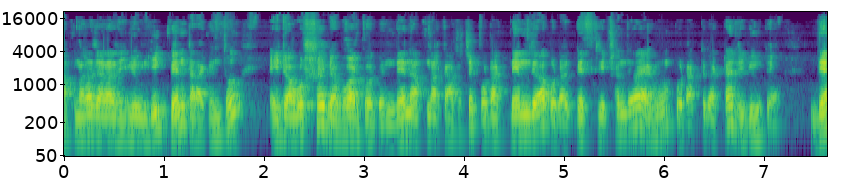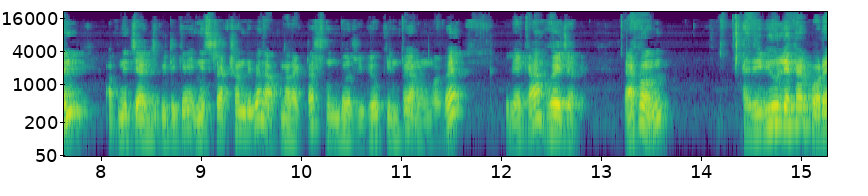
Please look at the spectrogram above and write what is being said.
আপনারা যারা রিভিউ লিখবেন, তারা কিন্তু এটা অবশ্যই ব্যবহার করবেন। দেন আপনার কাজ হচ্ছে প্রোডাক্ট নেম দেওয়া প্রোডাক্ট ডেসক্রিপশন দেওয়া এবং প্রোডাক্টের একটা রিভিউ দেওয়া। দেন আপনি চ্যাট জিপিটিকে ইনস্ট্রাকশন দিবেন, আপনার একটা সুন্দর রিভিউ কিন্তু এমনভাবে লেখা হয়ে যাবে। এখন রিভিউ লেখার পরে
